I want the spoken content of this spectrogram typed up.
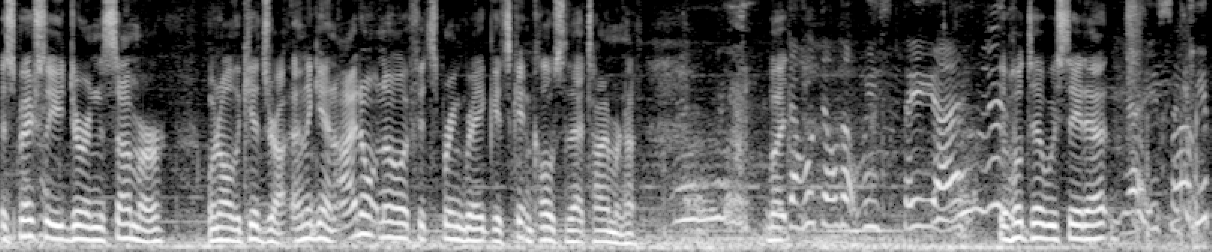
especially during the summer when all the kids are out. And again, I don't know if it's spring break; it's getting close to that time or not. But The hotel that we stay at, the hotel we stayed at, yeah, it's a cheap.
